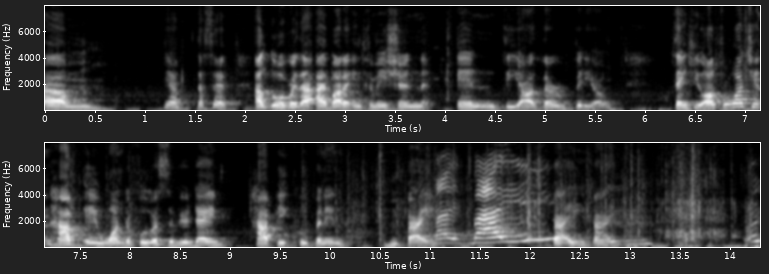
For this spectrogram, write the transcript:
um, yeah, that's it. I'll go over that Ibotta information in the other video. Thank you all for watching. Have a wonderful rest of your day. Happy couponing. Bye. Bye bye. Bye. Bye.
